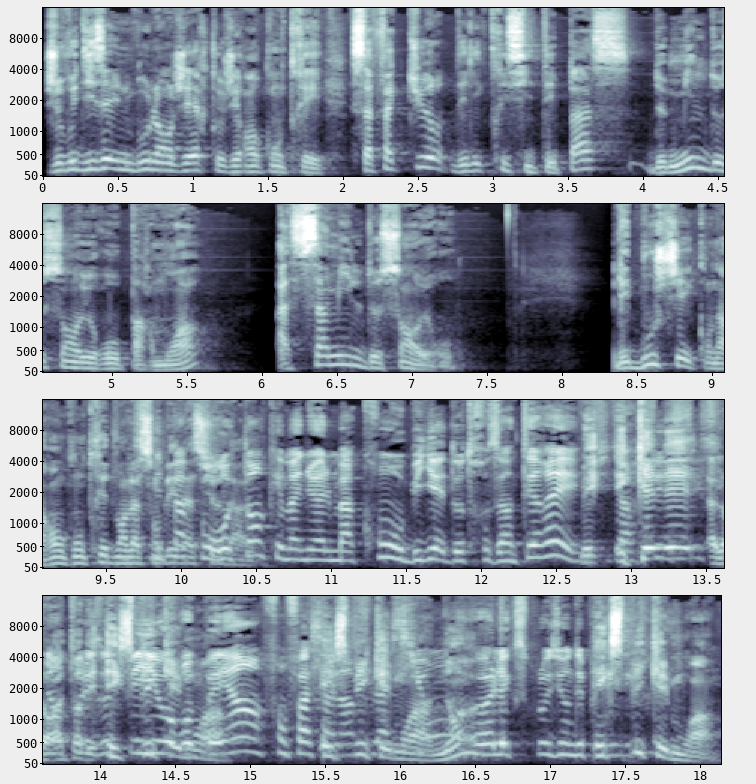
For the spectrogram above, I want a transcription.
je vous disais une boulangère que j'ai rencontrée, sa facture d'électricité passe de 1200 euros par mois à 5200 euros les bouchers qu'on a rencontrés devant l'Assemblée nationale. Pas pour autant qu'Emmanuel Macron à d'autres intérêts. Mais et quel est alors attendez, expliquez-moi. font face à expliquez-moi, non euh, L'explosion des prix. Expliquez-moi.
